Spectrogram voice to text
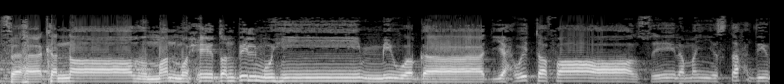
فهاك نظما محيطا بالمهم وقد يحوي التفاصيل من يستحضر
